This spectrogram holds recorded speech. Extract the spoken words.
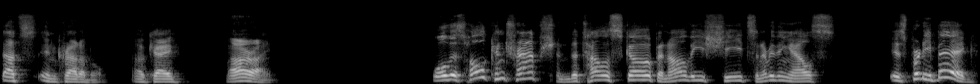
that's incredible. Okay. All right. Well, this whole contraption, the telescope and all these sheets and everything else is pretty big,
